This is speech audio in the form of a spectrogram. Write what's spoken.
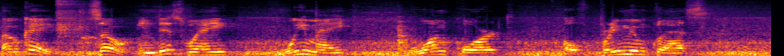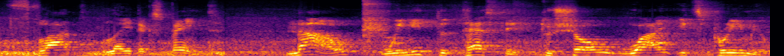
Okay, so in this way we made one quart of premium class flat latex paint. Now we need to test it to show why it's premium.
